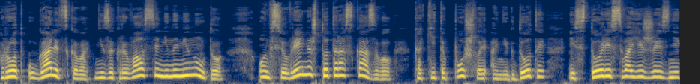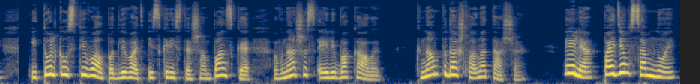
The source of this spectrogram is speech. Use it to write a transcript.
Рот у Галицкого не закрывался ни на минуту. Он все время что-то рассказывал – какие-то пошлые анекдоты, истории своей жизни и только успевал подливать искристое шампанское в наши с Элей бокалы. К нам подошла Наташа. «Эля, пойдем со мной.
